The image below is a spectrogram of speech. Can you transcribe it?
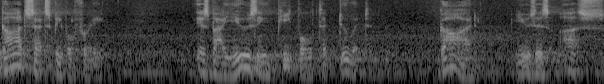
God sets people free is by using people to do it. God uses us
